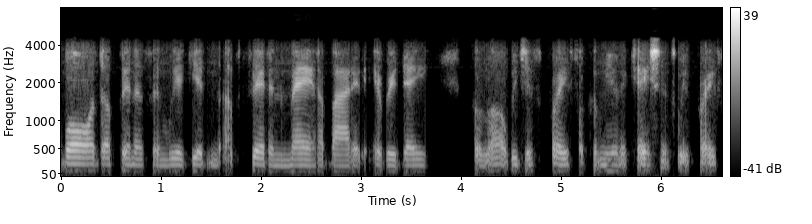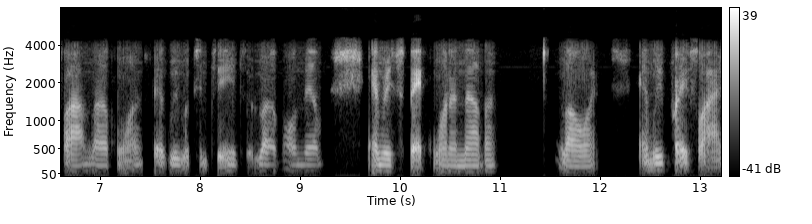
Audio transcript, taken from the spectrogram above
boiled up in us and we're getting upset and mad about it every day. So, Lord, we just pray for communications. We pray for our loved ones that we will continue to love on them and respect one another, Lord. And we pray for our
